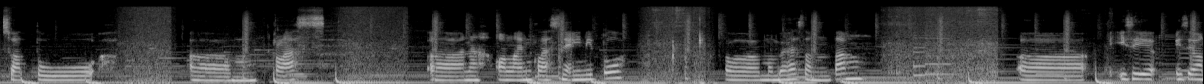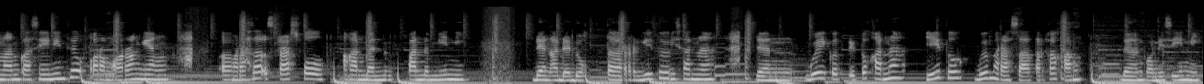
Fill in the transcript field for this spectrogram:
suatu um, kelas Uh, nah online kelasnya ini tuh uh, membahas tentang uh, isi isi online kelasnya ini tuh orang-orang yang uh, merasa stressful akan pandemi ini. Dan ada dokter gitu di sana. Dan gue ikut itu karena ya itu gue merasa terkekang dengan kondisi ini.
